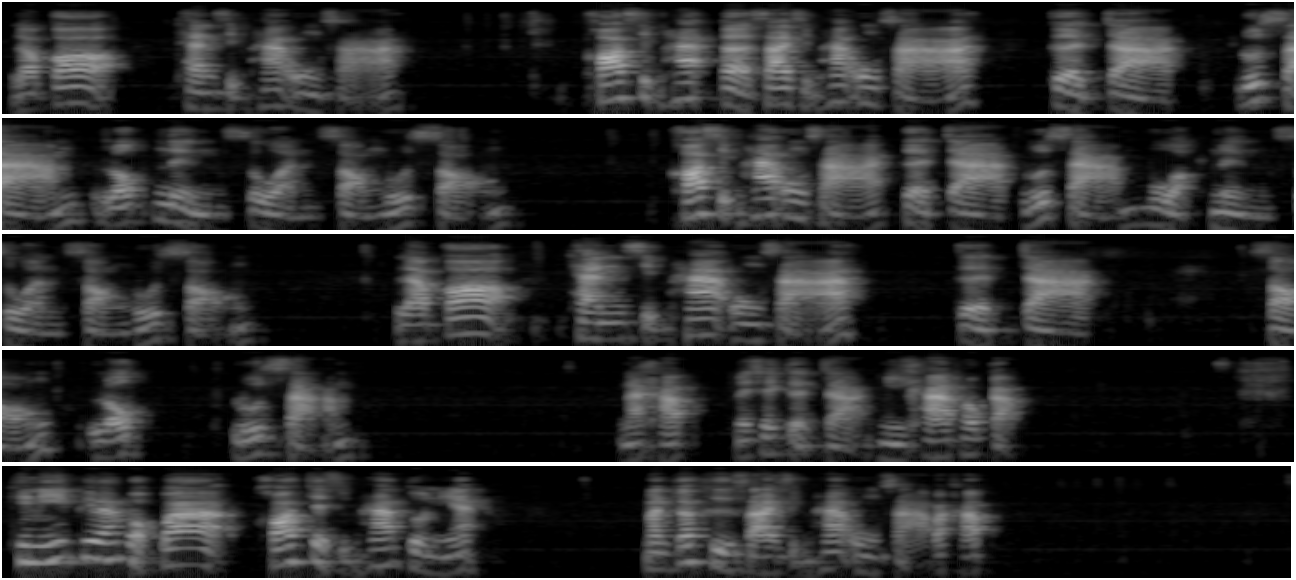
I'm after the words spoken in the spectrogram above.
แล้วก็แทน15องศาคอส15เอ่อไซน์15องศา เกิดจากรูท3ลบ1ส่วน2รูท2คอส15องศาเกิดจากรูท3บวก1ส่วน2รูท2แล้วก็แทน15องศา เกิดจาก2ลบรูท3นะครับไม่ใช่เกิดจากมีค่าเท่ากับ ทีนี้พี่แบงค์บอกว่าคอส75ตัวนี้มันก็คือไซน์15องศาปะครับ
